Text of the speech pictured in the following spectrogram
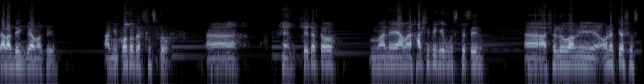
তারা দেখবে আমাকে। আমি কতটা সুস্থ। সেটা তো মানে আমার হাসি দেখে বুঝতেছেন। আসলেও আমি অনেকটা সুস্থ।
